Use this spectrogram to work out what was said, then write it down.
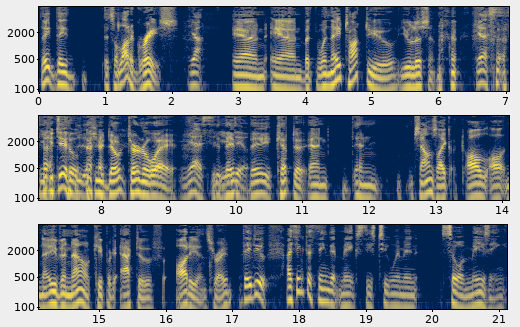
They they it's a lot of grace, Yeah. And and but when they talk to you, you listen. Yes, you do. you don't turn away. Yes, you they, do. They kept it, and and sounds like all all even now keep an active audience, right? They do. I think the thing that makes these two women so amazing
